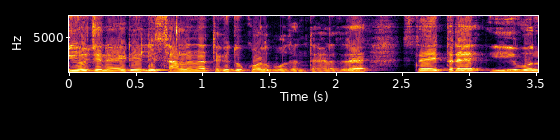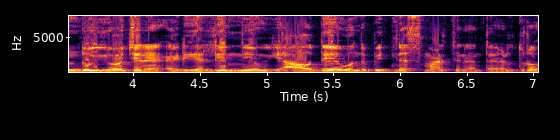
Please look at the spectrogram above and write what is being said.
ಯೋಜನೆ ಅಡಿಯಲ್ಲಿ ಸಾಲನ ತೆಗೆದುಕೊಳ್ಬಹುದು ಅಂತ ಹೇಳಿದ್ರೆ, ಸ್ನೇಹಿತರೆ, ಈ ಒಂದು ಯೋಜನೆ ಅಡಿಯಲ್ಲಿ ನೀವು ಯಾವುದೇ ಒಂದು ಬಿಸ್ನೆಸ್ ಮಾಡ್ತೀನಿ ಅಂತ ಹೇಳಿದ್ರು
